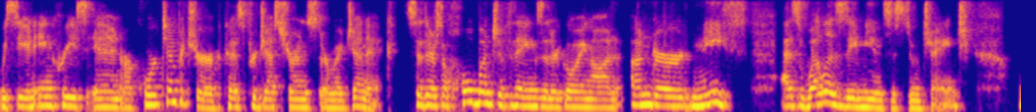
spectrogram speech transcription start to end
We see an increase in our core temperature because progesterone is thermogenic. So there's a whole bunch of things that are going on underneath as well as the immune system change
